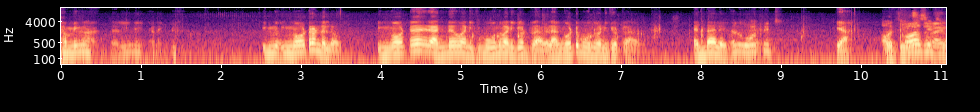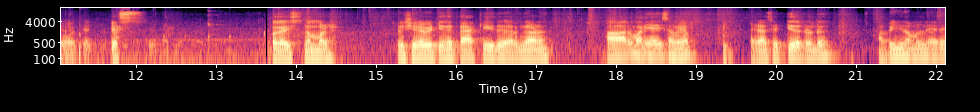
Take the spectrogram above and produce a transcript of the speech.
കമ്മിങ് ഇങ്ങോട്ടുണ്ടല്ലോ. ഇങ്ങോട്ട് രണ്ട് മണിക്ക് മൂന്ന് മണിക്കൂർ ട്രാവൽ അങ്ങോട്ട് മൂന്ന് മണിക്കൂർ ട്രാവൽ എന്തായാലും? യാ ഗൈസ് നമ്മൾ ഋഷിയുടെ വീട്ടിൽ നിന്ന് പാക്ക് ചെയ്ത് ഇറങ്ങാണ്. ആറ് മണിയായി സമയം. എല്ലാം സെറ്റ് ചെയ്തിട്ടുണ്ട്. അപ്പൊ ഇനി നമ്മൾ നേരെ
